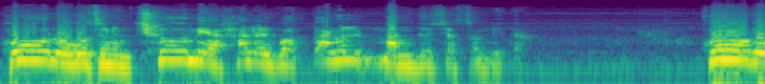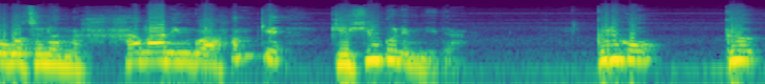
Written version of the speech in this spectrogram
ὁ λόγος는 처음에 하늘과 땅을 만드셨습니다. ὁ λόγος는 하나님과 함께 계신 분입니다. 그리고 그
